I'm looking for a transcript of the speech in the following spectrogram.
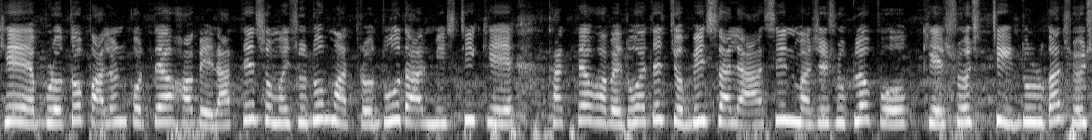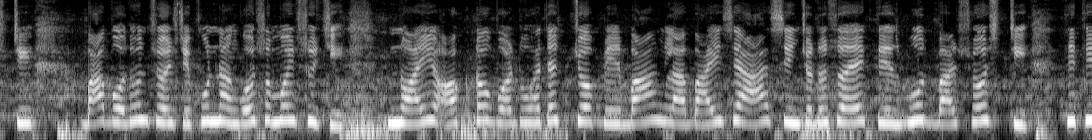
খেয়ে ব্রত পালন করতে হবে। রাতের সময় শুধুমাত্র দুধ আর মিষ্টি খেয়ে থাকতে হবে। দু হাজার চব্বিশ সালে আশ্বিন মাসে শুক্লপক্ষে ষষ্ঠী, দুর্গা ষষ্ঠী বা বোধন ষষ্ঠী, পূর্ণাঙ্গ সময়সূচি, নয় অক্টোবর দু হাজার চব্বিশ, বাংলা বাইশে আশ্বিন চোদ্দোশো একত্রিশ, বুধবার ষষ্ঠী তিথি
